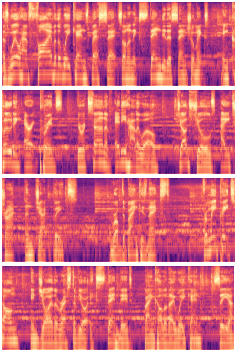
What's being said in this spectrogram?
As we'll have five of the weekend's best sets on an extended Essential mix, including Eric Prydz, the return of Eddie Halliwell, Judge Jules, A-Trak, and Jack Beats. Rob da Bank is next. From me, Pete Tong, enjoy the rest of your extended bank holiday weekend. See ya.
